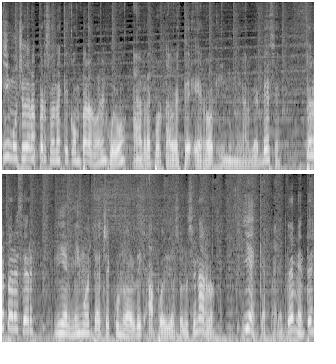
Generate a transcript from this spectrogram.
Y muchas de las personas que compraron el juego han reportado este error innumerables veces, pero al parecer ni el mismo THQ Nordic ha podido solucionarlo. Y es que aparentemente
